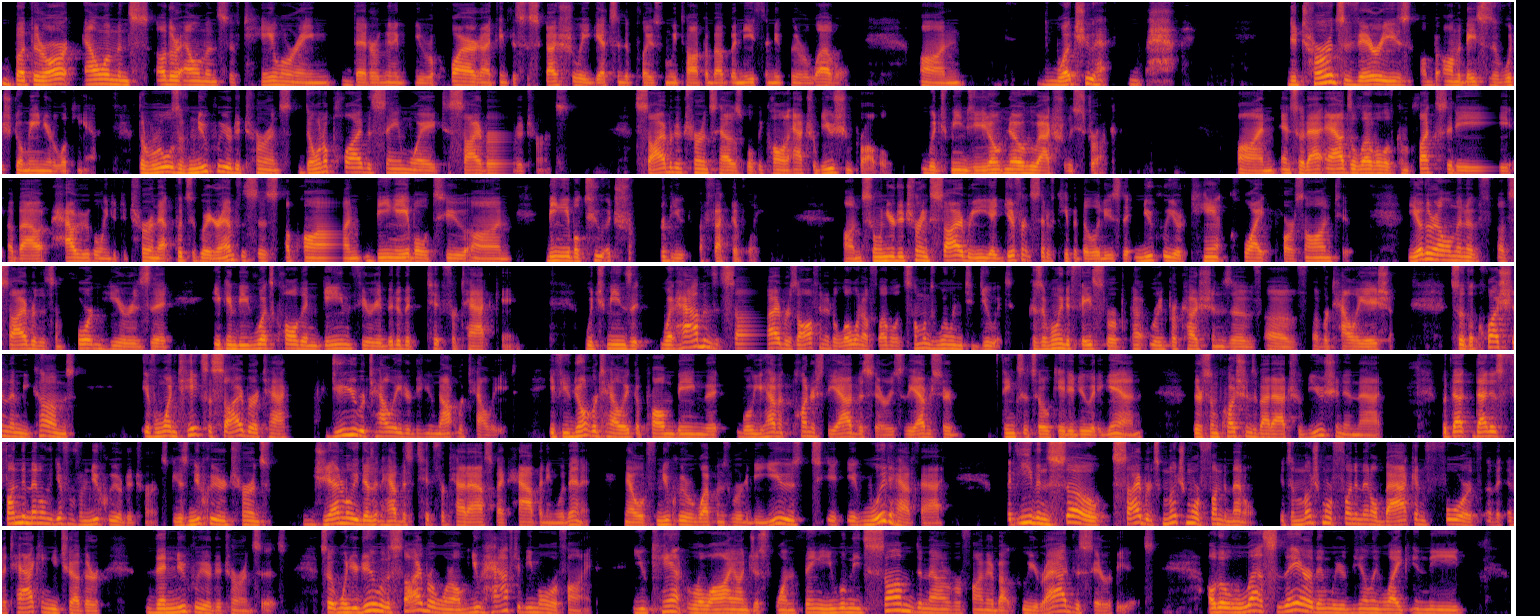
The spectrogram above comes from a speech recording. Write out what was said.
But there are elements, other elements of tailoring that are going to be required, and I think this especially gets into place when we talk about beneath the nuclear level. On what you have, deterrence varies on the basis of which domain you're looking at the rules of nuclear deterrence don't apply the same way to cyber deterrence. Cyber deterrence has what we call an attribution problem, which means you don't know who actually struck. On, and so that adds a level of complexity about how you're going to deter, and that puts a greater emphasis upon being able to um, being able to attribute effectively. Um, so when you're deterring cyber, you need a different set of capabilities that nuclear can't quite parse on to. The other element of, of cyber that's important here is that it can be what's called in game theory a bit of a tit for tat game, which means that what happens at cyber is often at a low enough level that someone's willing to do it because they're willing to face the repercussions of, of, of retaliation. So the question then becomes, if one takes a cyber attack, do you retaliate or do you not retaliate? If you don't retaliate, the problem being that, well, you haven't punished the adversary, so the adversary thinks it's okay to do it again. There's some questions about attribution in that. But that, that is fundamentally different from nuclear deterrence because nuclear deterrence generally doesn't have this tit for tat aspect happening within it. Now, if nuclear weapons were to be used, it, it would have that. But even so, cyber, it's much more fundamental. It's a much more fundamental back and forth of, of attacking each other than nuclear deterrence is. So when you're dealing with a cyber realm, you have to be more refined. You can't rely on just one thing. You will need some amount of refinement about who your adversary is. Although less there than we are dealing like in the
